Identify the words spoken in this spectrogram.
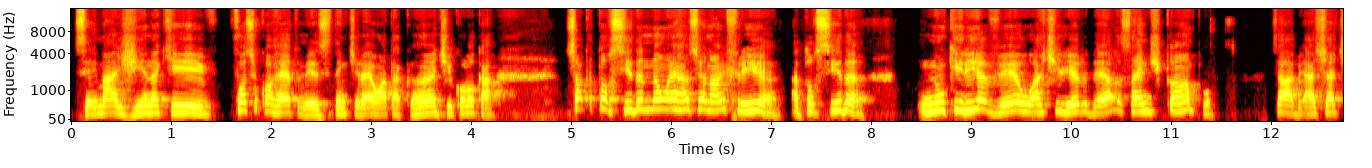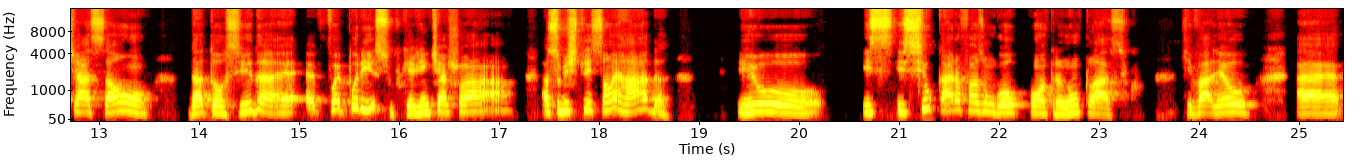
você imagina que fosse o correto mesmo. Você tem que tirar um atacante e colocar. Só que a torcida não é racional e fria. A torcida não queria ver o artilheiro dela saindo de campo, sabe? A chateação da torcida é, é, foi por isso, porque a gente achou a, a substituição errada. E o, e, e se o cara faz um gol contra num clássico, que valeu é,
